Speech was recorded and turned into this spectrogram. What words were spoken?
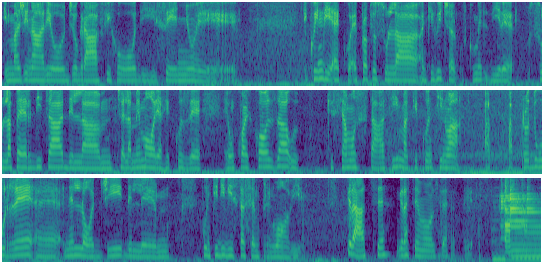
immaginario geografico, di segno e, e quindi ecco, è proprio sulla, anche qui c'è come dire, sulla perdita della cioè la memoria che cos'è, è un qualcosa che siamo stati ma che continua a, a produrre eh, nell'oggi dei punti di vista sempre nuovi. Grazie, grazie molte. Grazie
